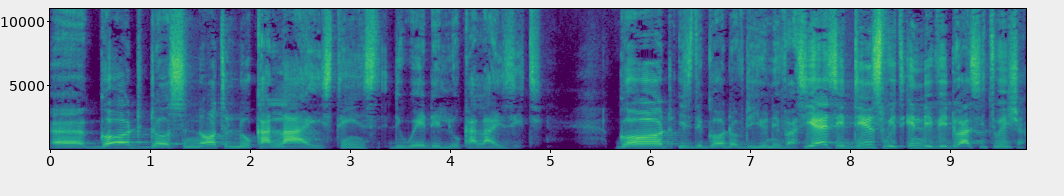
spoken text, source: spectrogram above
Uh, God does not localize things the way they localize it. God is the God of the universe. Yes, He deals with individual situation,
